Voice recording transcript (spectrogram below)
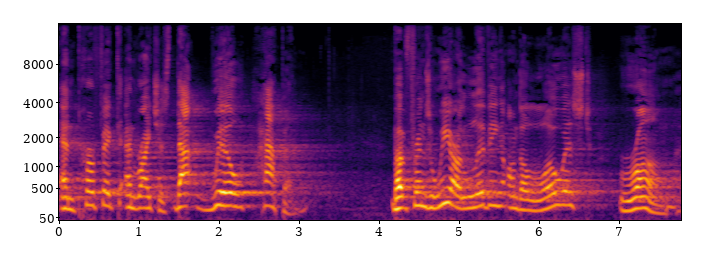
and perfect and righteous. That will happen. But, friends, we are living on the lowest rung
